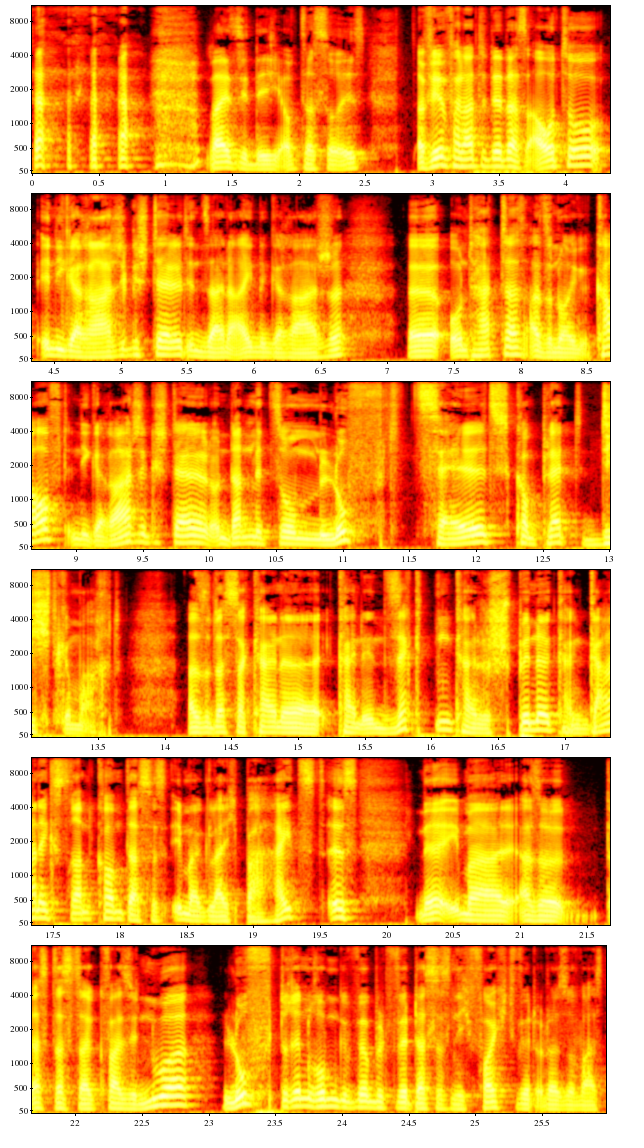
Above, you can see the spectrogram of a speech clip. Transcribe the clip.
weiß ich nicht, ob das so ist. Auf jeden Fall hatte der das Auto in die Garage gestellt, in seine eigene Garage äh, und hat das also neu gekauft, in die Garage gestellt und dann mit so einem Luftzelt komplett dicht gemacht. Also, dass da keine, keine Insekten, keine Spinne, kein gar nichts dran kommt, dass das immer gleich beheizt ist, ne, immer, also, dass, dass da quasi nur Luft drin rumgewirbelt wird, dass es nicht feucht wird oder sowas,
